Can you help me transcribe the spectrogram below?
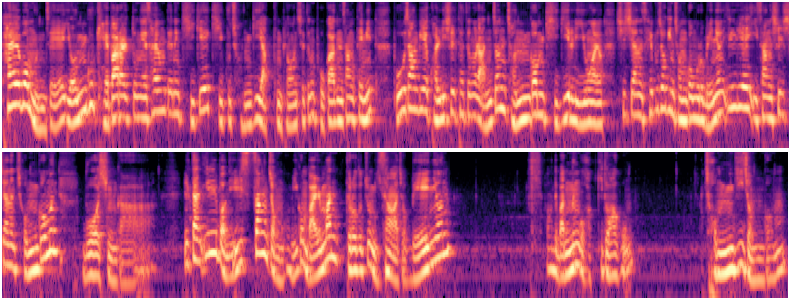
8번 문제에 연구 개발 활동에 사용되는 기계, 기구, 전기, 약품, 병원체 등 보관 상태 및 보호 장비의 관리 실태 등을 안전 점검 기기를 이용하여 실시하는 세부적인 점검으로 매년 1회 이상 실시하는 점검은 무엇인가? 일단 1번 일상 점검. 이건 말만 들어도 좀 이상하죠. 매년 아 근데 맞는 것 같기도 하고 점기 점검,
